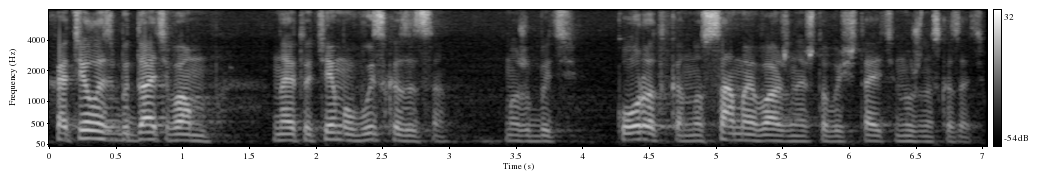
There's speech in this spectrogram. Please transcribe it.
Хотелось бы дать вам на эту тему высказаться, может быть, коротко, но самое важное, что вы считаете, нужно сказать.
